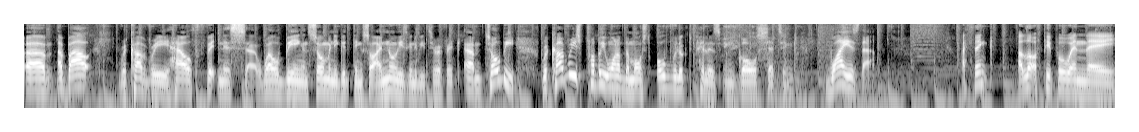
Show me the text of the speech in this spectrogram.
um, about recovery, health, fitness, uh, well-being, and so many good things. So I know he's going to be terrific. Um, Toby, recovery is probably one of the most overlooked pillars in goal setting. Why is that? I think a lot of people when they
